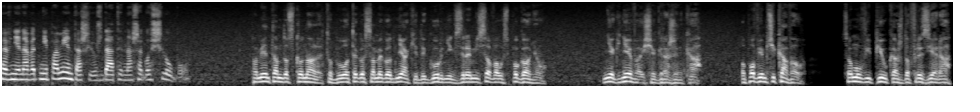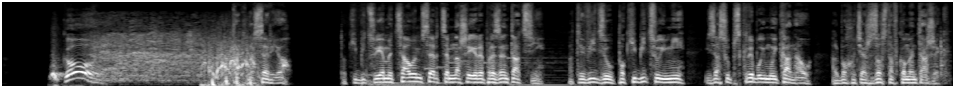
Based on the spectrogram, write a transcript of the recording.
Pewnie nawet nie pamiętasz już daty naszego ślubu. Pamiętam doskonale, to było tego samego dnia, kiedy górnik zremisował z pogonią. Nie gniewaj się, Grażynka. Opowiem ci kawał. Co mówi piłkarz do fryzjera? Gol! A tak na serio. To kibicujemy całym sercem naszej reprezentacji. A ty widzu, pokibicuj mi i zasubskrybuj mój kanał, albo chociaż zostaw komentarzyk.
